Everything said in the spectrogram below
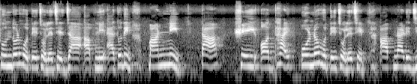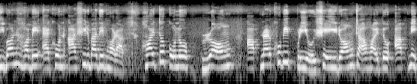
সুন্দর হতে চলেছে, যা আপনি এতদিন পাননি। তা সেই অধ্যায় পূর্ণ হতে চলেছে। আপনার জীবন হবে এখন আশীর্বাদে ভরা। হয়তো কোনো রং আপনার খুবই প্রিয়, সেই রংটা হয়তো আপনি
